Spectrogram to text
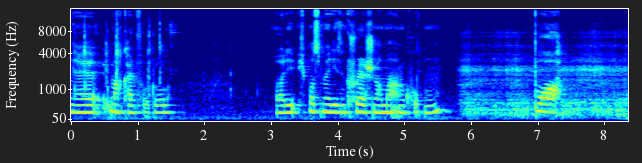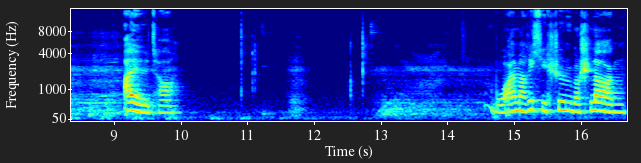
Nee, mach kein Foto. Aber die, ich muss mir diesen Crash nochmal angucken. Boah. Alter. Boah, einmal richtig schön überschlagen.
